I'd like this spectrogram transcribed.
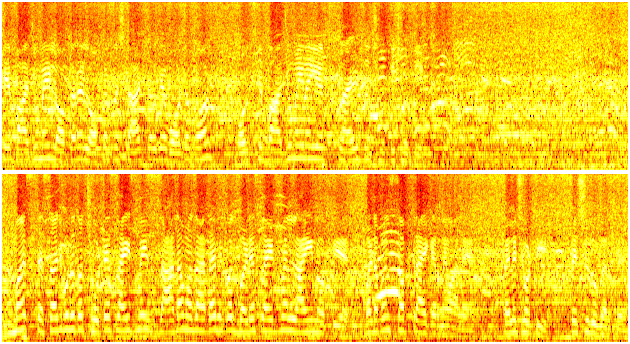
के बाजू में ही लॉकर है। लॉकर से स्टार्ट करोगे वाटरफॉल और उसके बाजू में ही ना ये स्लाइड्स है छोटी छोटी मस्त है। सच बोलो तो छोटे स्लाइड्स में ज़्यादा मज़ा आता है बिकॉज़ बड़े स्लाइड्स में लाइन होती है। बट अपन सब ट्राई करने वाले हैं। पहले छोटी से शुरू करते हैं।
